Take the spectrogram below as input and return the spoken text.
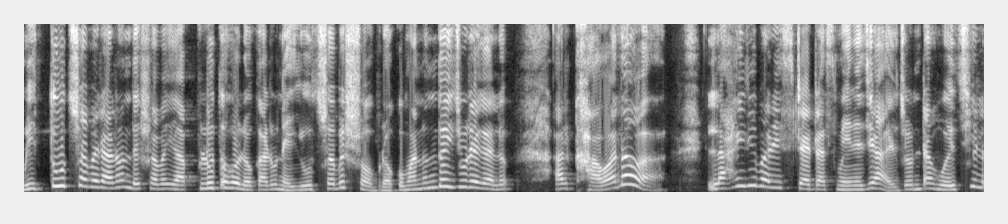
মৃত্যু উৎসবের আনন্দে সবাই আপ্লুত হলো, কারণ এই উৎসবের সব রকম আনন্দই জুড়ে গেল। আর খাওয়া দাওয়া লাহিরি বাড়ির স্ট্যাটাস মেনে যে আয়োজনটা হয়েছিল,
